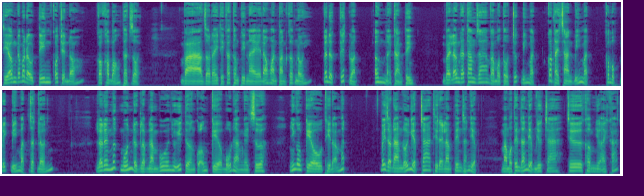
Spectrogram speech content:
thì ông đã bắt đầu tin có chuyện đó, có kho báu thật rồi. Và giờ đây thì các thông tin này đã hoàn toàn khớp nối, đã được kết luận, ông lại càng tin. Vậy là ông đã tham gia vào một tổ chức bí mật, có tài sản bí mật, có mục đích bí mật rất lớn. Lớn đến mức muốn được lập làm vua như ý tưởng của ông Kiều bố đàm ngày xưa. Nhưng ông Kiều thì đã mất. Bây giờ đàm đối nghiệp cha thì lại làm tên gián điệp. Mà một tên gián điệp như cha, chứ không như ai khác.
